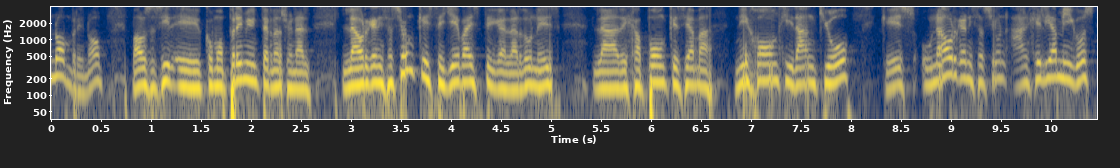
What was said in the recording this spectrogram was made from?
nombre, ¿no? Vamos a decir, eh, como premio internacional. La organización que se lleva este galardón es la de Japón que se llama Nihon Hidankyo, que es una organización, Ángel y Amigos,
